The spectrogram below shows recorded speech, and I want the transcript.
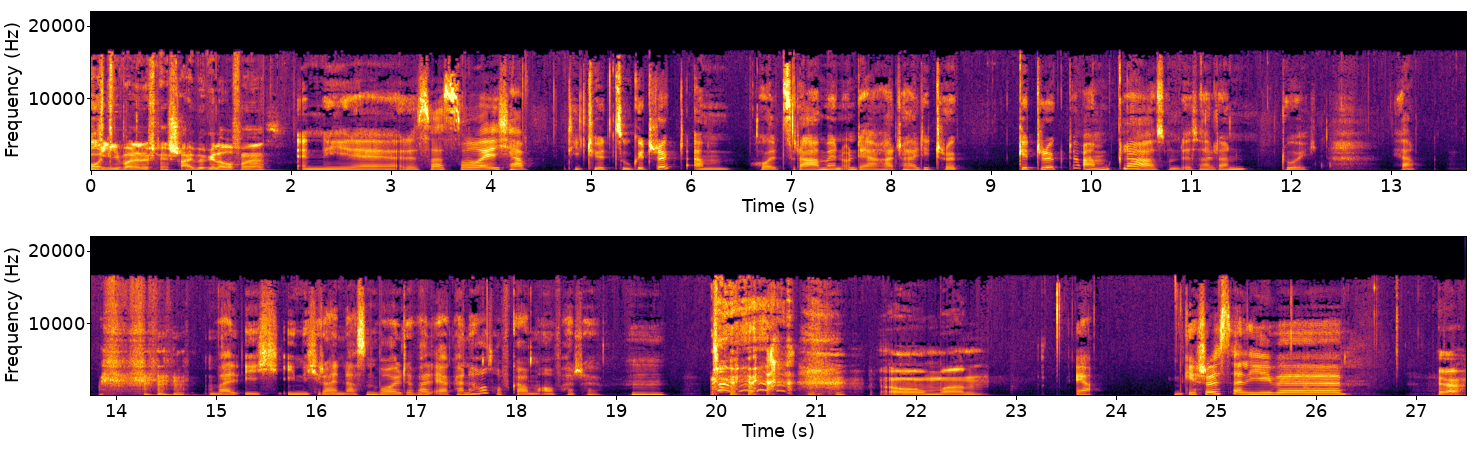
Olli, weil er durch eine Scheibe gelaufen ist? Nee, das war so. Ich habe die Tür zugedrückt am Holzrahmen und der hat halt die Drück gedrückt am Glas und ist halt dann durch. Ja. weil ich ihn nicht reinlassen wollte, weil er keine Hausaufgaben auf hatte. Oh Mann. Ja. Geschwisterliebe. Ja,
